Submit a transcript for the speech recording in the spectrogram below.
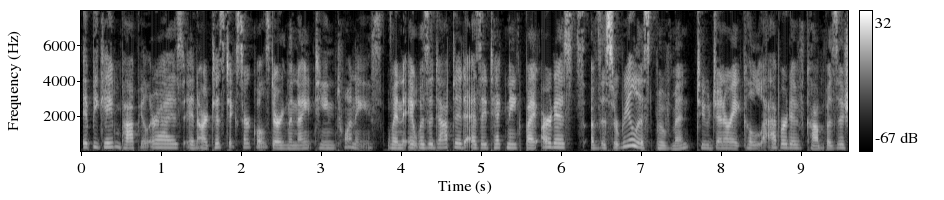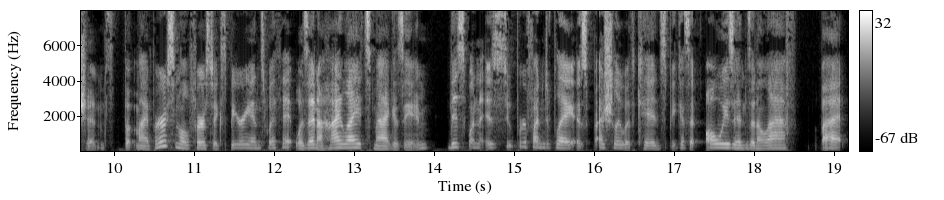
It became popularized in artistic circles during the 1920s when it was adopted as a technique by artists of the Surrealist movement to generate collaborative compositions. But my personal first experience with it was in a Highlights magazine. This one is super fun to play, especially with kids, because it always ends in a laugh. But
